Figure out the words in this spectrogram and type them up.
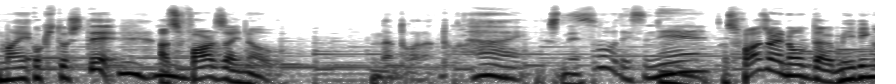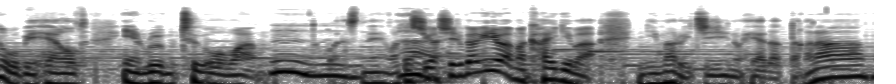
前置きとして、うんうん。As far as I know なんとかなんとかはい。ですね。そうですね、うん。As far as I know, the meeting will be held in room 201うんうん。とかですね。私が知る限りは、まあ、会議は201の部屋だったかな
